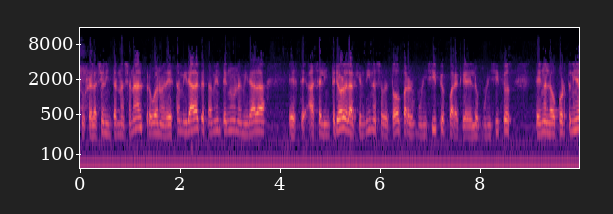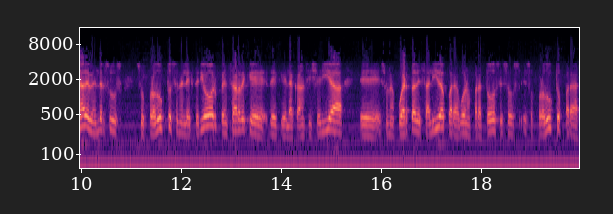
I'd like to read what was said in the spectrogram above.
su relación internacional, pero bueno, de esta mirada que también tengan una mirada este, hacia el interior de la Argentina, sobre todo para los municipios, para que los municipios tengan la oportunidad de vender sus sus productos en el exterior, pensar de que de que la Cancillería eh, es una puerta de salida para bueno para todos esos esos productos para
